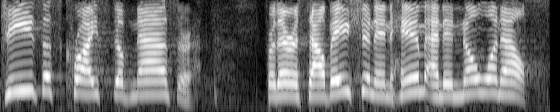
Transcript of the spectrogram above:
Jesus Christ of Nazareth, for there is salvation in him and in no one else,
